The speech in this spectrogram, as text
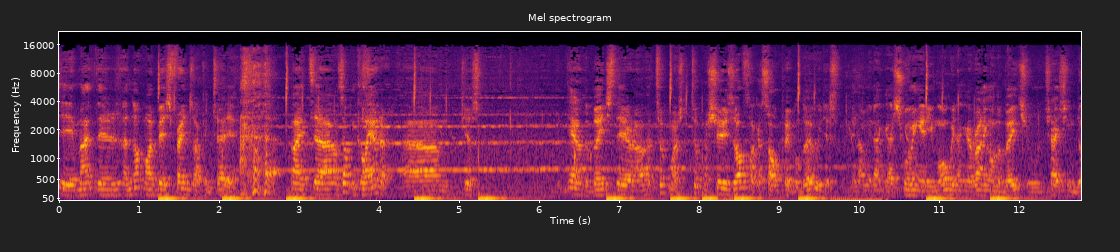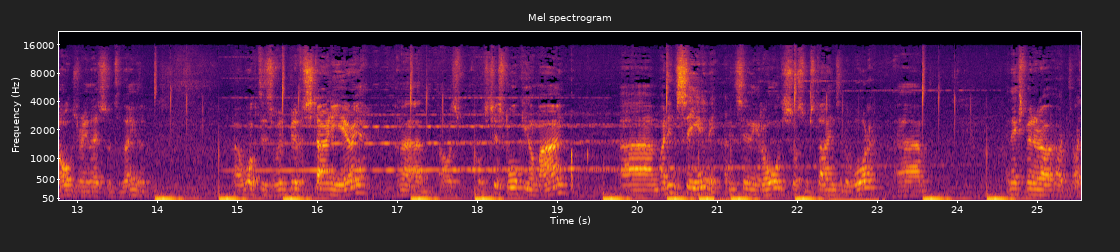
Yeah, mate, they're not my best friends, I can tell you. mate, uh, I was up in Caloundra, um, just down at the beach there, I took my took my shoes off like I saw people do. We just, you know, we don't go swimming anymore. We don't go running on the beach or chasing dogs or any of those sorts of things. I walked this a bit of a stony area, and uh, I was I was just walking on my own. Um, I didn't see anything. I didn't see anything at all. Just saw some stones in the water. Um, the next minute, I, I, I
